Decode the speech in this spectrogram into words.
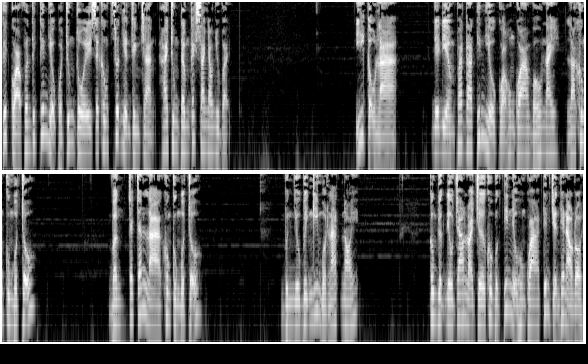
kết quả phân tích tín hiệu của chúng tôi sẽ không xuất hiện tình trạng hai trung tâm cách xa nhau như vậy. Ý cậu là địa điểm phát ra tín hiệu của hôm qua và hôm nay là không cùng một chỗ? Vâng, chắc chắn là không cùng một chỗ. Vương nhiều Vĩnh nghĩ một lát nói Công việc điều tra loại trừ khu vực tín hiệu hôm qua tiến triển thế nào rồi?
